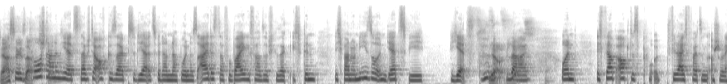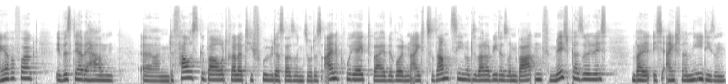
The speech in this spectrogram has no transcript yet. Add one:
Ja, hast du gesagt. Total im Jetzt. Da habe ich dir auch gesagt zu dir, als wir dann nach Buenos Aires da vorbeigefahren sind, habe ich gesagt, ich bin, ich war noch nie so im Jetzt wie, wie jetzt. Ja, sozusagen. jetzt. Und ich glaube auch, dass, vielleicht, falls ihr uns auch schon länger verfolgt, ihr wisst ja, wir haben ähm, das Haus gebaut relativ früh. Das war so, so das eine Projekt, weil wir wollten eigentlich zusammenziehen und es war da wieder so ein Warten für mich persönlich, weil ich eigentlich noch nie diesen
